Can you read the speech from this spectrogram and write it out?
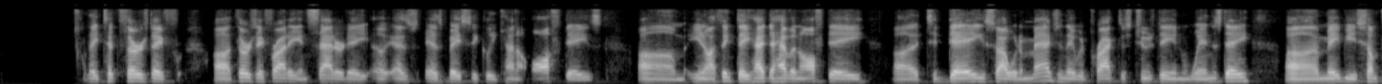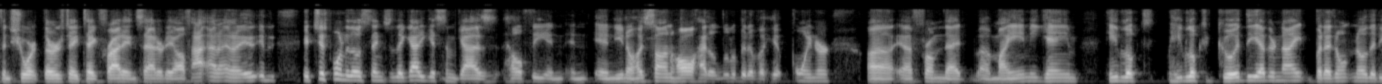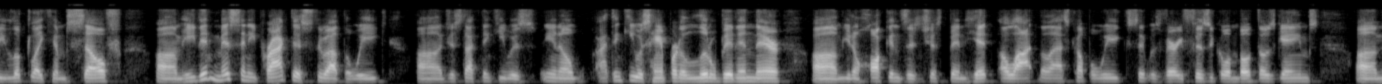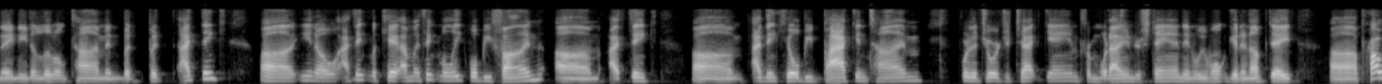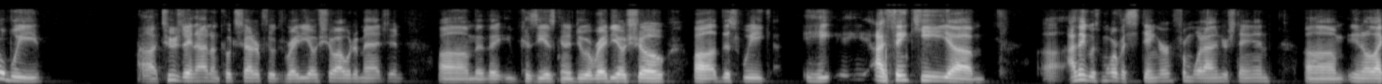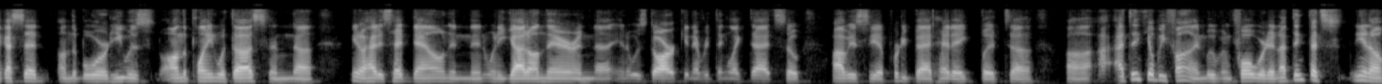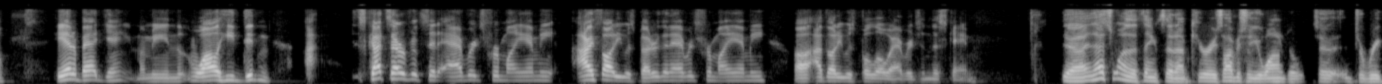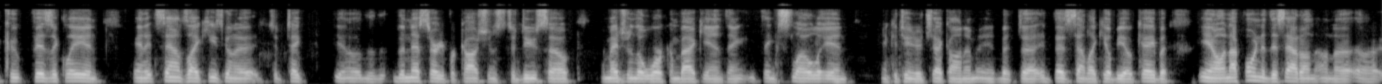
they took Thursday, uh, Thursday, Friday, and Saturday uh, as as basically kind of off days. Um, you know, I think they had to have an off day uh, today, so I would imagine they would practice Tuesday and Wednesday. Uh, maybe something short Thursday, take Friday and Saturday off. I, I, I it, it, it's just one of those things. They got to get some guys healthy, and, and and you know Hassan Hall had a little bit of a hip pointer uh, uh from that uh, Miami game. he looked he looked good the other night, but I don't know that he looked like himself. Um, he didn't miss any practice throughout the week. Uh, just I think he was, you know, I think he was hampered a little bit in there. Um, you know, Hawkins has just been hit a lot the last couple weeks. It was very physical in both those games. Um, they need a little time, and but but I think, uh, you know, I think McKay, I, mean, I think Malik will be fine. Um, I think um, I think he'll be back in time for the Georgia Tech game, from what I understand, and we won't get an update uh, probably uh, Tuesday night on Coach Satterfield's radio show, I would imagine, um, because he is going to do a radio show uh, this week. He, I think he, um, uh, I think it was more of a stinger from what I understand. Um, you know, like I said on the board, he was on the plane with us and uh, you know had his head down, and then when he got on there and uh, and it was dark and everything like that, so obviously a pretty bad headache, but uh, uh, I, think he'll be fine moving forward, and I think that's you know he had a bad game. I mean, while he didn't, I, Scott Satterfield said average for Miami. I thought he was better than average for Miami. Uh, I thought he was below average in this game. Yeah, and that's one of the things that I'm curious. Obviously, you want him to to, to recoup physically, and and it sounds like he's going to take you know the, the, necessary precautions to do so. Imagine they'll work him back in, think think slowly, and and continue to check on him. But uh, it does sound like he'll be okay. But you know, and I pointed this out on on uh,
